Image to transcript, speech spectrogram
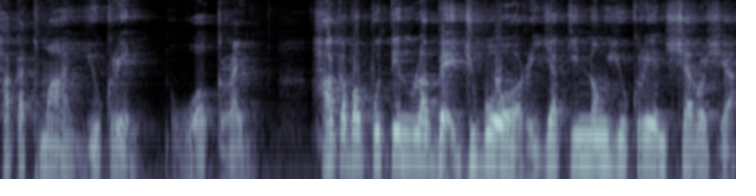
hakatma Ukraine war crime. Hakaba Putin ula be jubor yakinong Ukraine sya Russia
